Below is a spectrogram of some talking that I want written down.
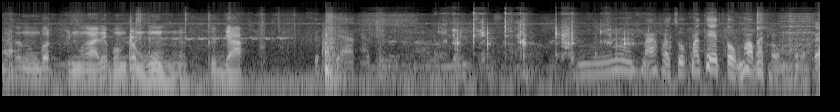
มันทั้งหมดกินมึงไงที่ผมจำหูเนี่ยคืออยากขึ้นยากกันดีอืมมาผัดซุปมาเทศต้มเข้าไปต้มใส่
